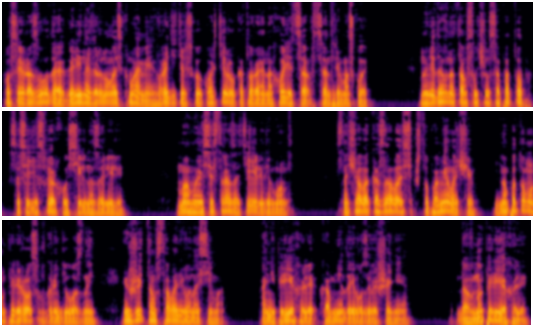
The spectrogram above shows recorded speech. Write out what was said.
После развода Галина вернулась к маме в родительскую квартиру, которая находится в центре Москвы. Но недавно там случился потоп, соседи сверху сильно залили. Мама и сестра затеяли ремонт. Сначала казалось, что по мелочи, но потом он перерос в грандиозный, и жить там стало невыносимо. Они переехали ко мне до его завершения. Давно переехали?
